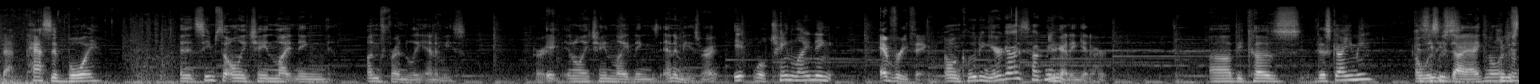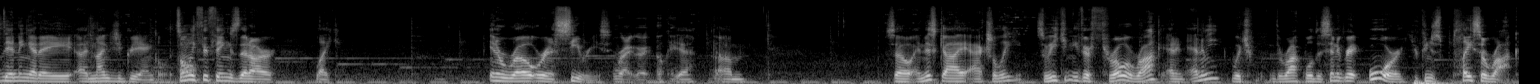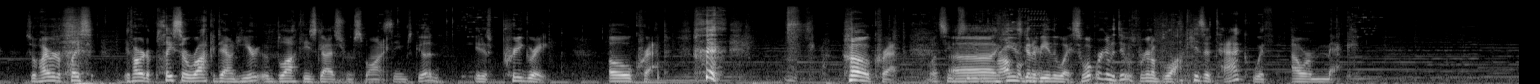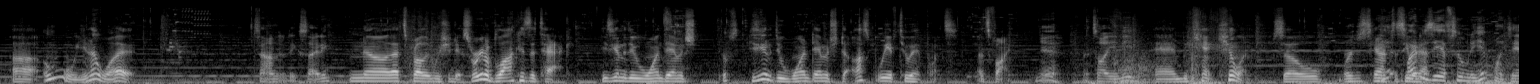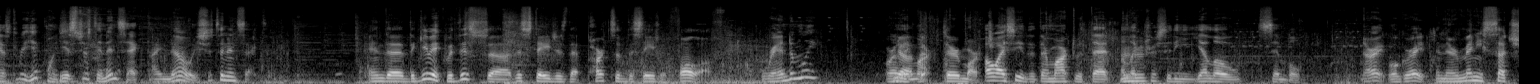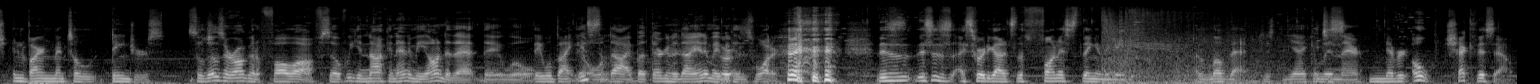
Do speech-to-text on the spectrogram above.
that passive boy. And it seems to only chain lightning unfriendly enemies. Or it, It- only chain lightnings enemies, right? It will chain lightning everything. Oh, including your guys? How come your Mm. guy didn't get hurt? Uh, because this guy, you mean? Oh, was he diagonal He was standing at a, a 90 degree angle. It's only Oh. through things that are like in a row or in a series. Right, right. Okay. Yeah. Um, so, and this guy actually, so he can either throw a rock at an enemy, which the rock will disintegrate, or you can just place a rock. So if I were to place, if I were to place a rock down here, it would block these guys from spawning. Seems good. It is pretty great. Oh crap. oh crap. What seems to be the Uh, problem he's going to be in the way. So what we're going to do is we're going to block his attack with our mech. Uh, oh, you know what? Sounded exciting. No, that's probably what we should do. So we're gonna block his attack. He's gonna do one damage. Oops. He's gonna do one damage to us, but we have two hit points. That's fine, Yeah, that's all you need. and we can't kill him. So we're just gonna have to see Why what does he happens. have so many hit points? He has three hit points. He He's just an insect. I know he's just an insect. And uh, the gimmick with this uh, this stage is that parts of the stage will fall off. Randomly? Or are no, they they're- marked? They're marked. Oh, I see that they're marked with that Mm-hmm. electricity yellow symbol. All right, well, great. and there are many such environmental dangers. So those are all going to fall off. So if we can knock an enemy onto that, they will They will die they will die, but they're going to die anyway Or- because it's water. this is this is I swear to God, it's the funnest thing in the game. I love that. Just yank them in there. Never. Oh, check this out.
